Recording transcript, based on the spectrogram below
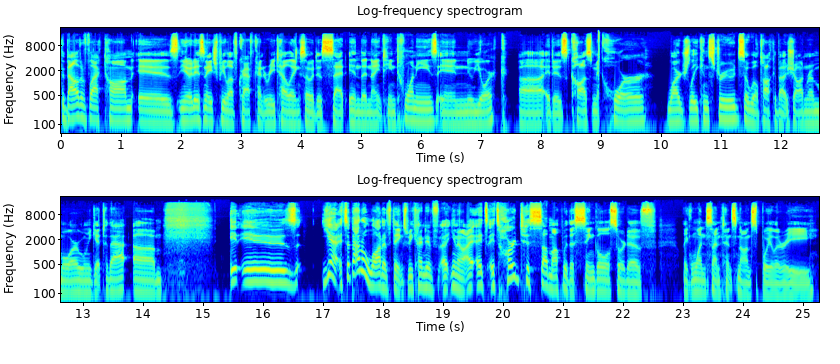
the Ballad of Black Tom is, you know, it is an H.P. Lovecraft kind of retelling. So it is set in the 1920s in New York. Uh, it is cosmic horror largely construed. So we'll talk about genre more when we get to that. Um, it is yeah it's about a lot of things we kind of uh, you know I, it's it's hard to sum up with a single sort of like one sentence non-spoilery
